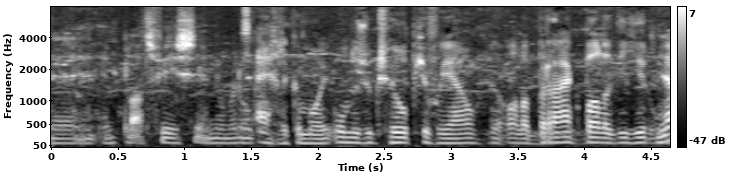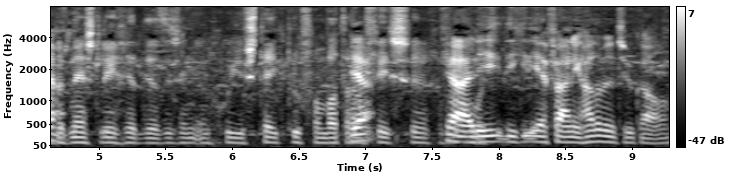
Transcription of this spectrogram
uh, en platvis en noem maar op. Het is eigenlijk een mooi onderzoekshulpje voor jou. De alle braakballen die hier onder Ja. het nest liggen... dat is een, een goede steekproef van wat er Ja. aan vis uh, gevonden Ja, die, die, die ervaring hadden we natuurlijk al.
